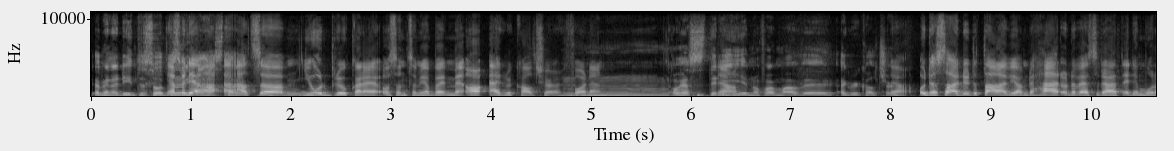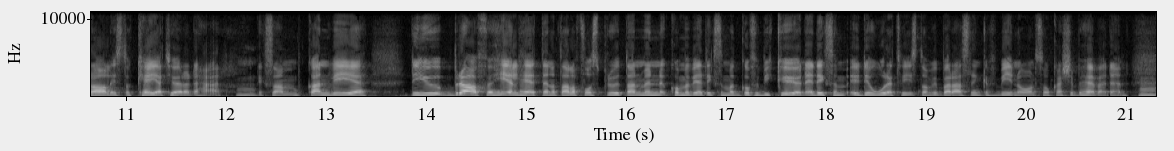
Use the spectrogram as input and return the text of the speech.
Jag menar, det är inte så att vi Ja, men det hästar. alltså jordbrukare och sånt som jobbar med agriculture får den. Mm, och hästeri Ja. är någon form av eh, agriculture. Ja. Och då sa du, då talar vi om det här och då var jag sådär att är det moraliskt okej att göra det här? Mm. Liksom, kan vi, det är ju bra för helheten att alla får sprutan, men kommer vi att, liksom att gå förbi kön? Är det, liksom, är det orättvist om vi bara slinker förbi någon som kanske behöver den? Mm.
